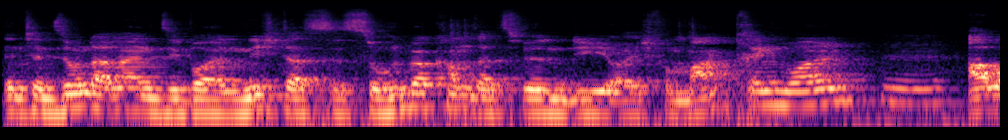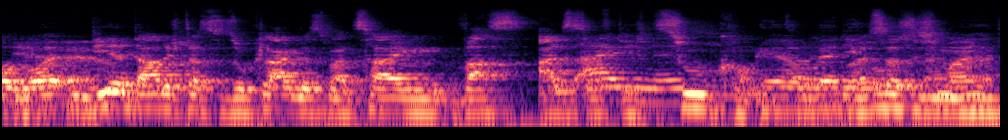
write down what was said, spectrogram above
Intention da rein, sie wollen nicht, dass es so rüberkommt, als würden die euch vom Markt drängen wollen. Hm. Aber Ja, wollten ja. dir dadurch, dass du so klein bist, mal zeigen, was alles Was auf dich eigentlich. zukommt. Ja, wer die weißt du, was ich meine?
